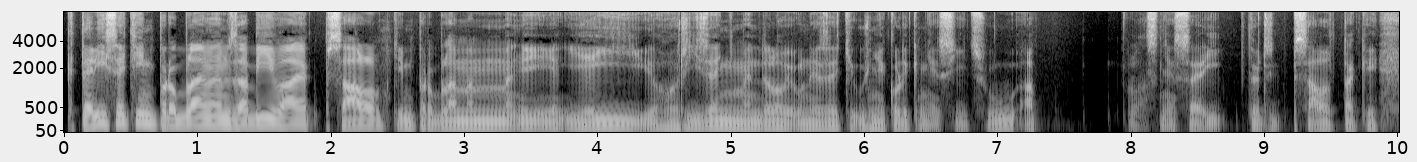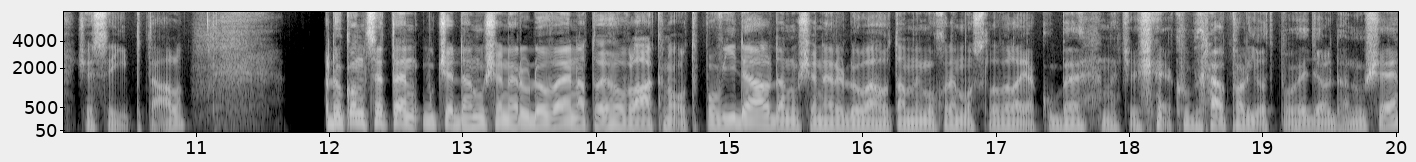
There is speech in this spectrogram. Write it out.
který se tím problémem zabývá, jak psal, tím problémem jejího řízení Mendelovy univerzity už několik měsíců a vlastně se jí psal taky, že se jí ptal. A dokonce ten účet Danuše Nerudové na to jeho vlákno odpovídal. Danuše Nerudová ho tam mimochodem oslovila Jakube, na Češi Jakub Drápalý odpověděl Danuše.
